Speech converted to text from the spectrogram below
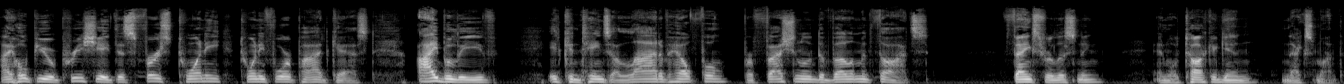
I hope you appreciate this first 2024 podcast. I believe it contains a lot of helpful professional development thoughts. Thanks for listening, and we'll talk again next month.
